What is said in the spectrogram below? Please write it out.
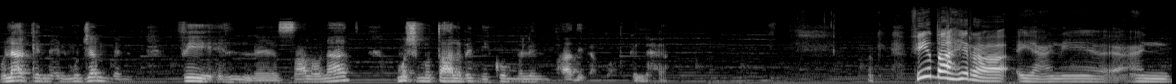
ولكن المجمل في الصالونات مش مطالب أنه يكون ملم بهذه الأبواب كلها. أوكي. في ظاهرة يعني عند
